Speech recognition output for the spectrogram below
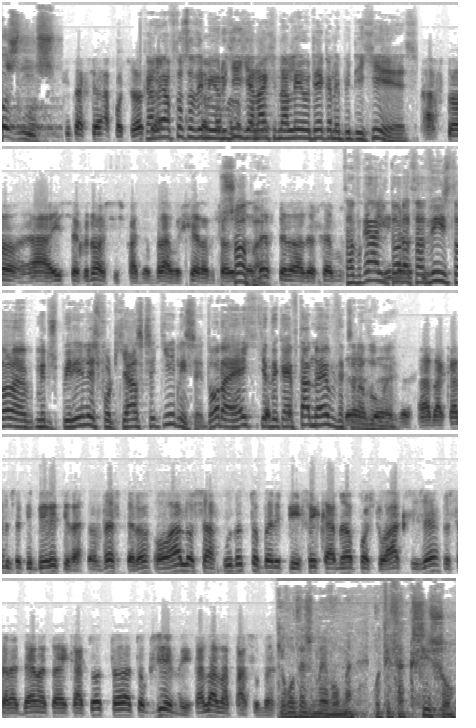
κόσμος. Κοίταξε, από την Καλέ, αυτός θα δημιουργεί για να έχει να λέει ότι έκανε επιτυχίες. Αυτό, α, είσαι γνώσης, πάντε. Μπράβο, χαίρομαι. Το- Σόπα. Το δεύτερο, αδερφέ μου. Θα βγάλει είναι τώρα, ότι- θα δεις τώρα με τους πυρήνες φωτιάς ξεκίνησε. Τώρα έχει και 17 Νοέμβρη θα ξαναδούμε. Ναι, ναι, ναι. Ανακάλυψε την πυρίτιδα. Το δεύτερο, ο άλλος αφού δεν τον περιποιηθήκαμε όπως του άξιζε, το 41% τώρα το ξύνει. Καλά να πάσουμε. Και εγώ δεσμεύομαι ότι θα ξύσω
